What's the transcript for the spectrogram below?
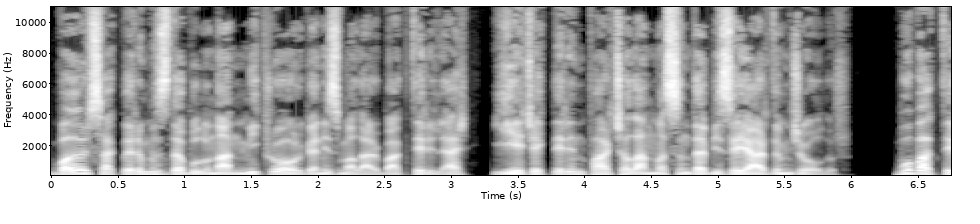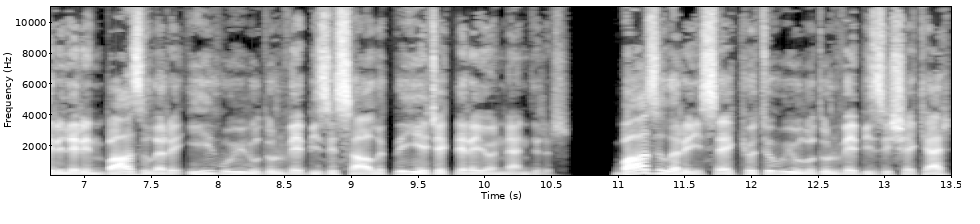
Bağırsaklarımızda bulunan mikroorganizmalar bakteriler, yiyeceklerin parçalanmasında bize yardımcı olur. Bu bakterilerin bazıları iyi huyludur ve bizi sağlıklı yiyeceklere yönlendirir. Bazıları ise kötü huyludur ve bizi şeker,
